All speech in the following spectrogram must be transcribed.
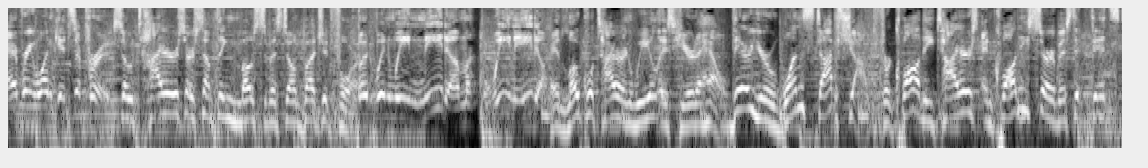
everyone gets approved. So, tires are something most of us don't budget for. But when we need them, we need them. And Local Tire and Wheel is here to help. They're your one stop shop for quality tires and quality service that fits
